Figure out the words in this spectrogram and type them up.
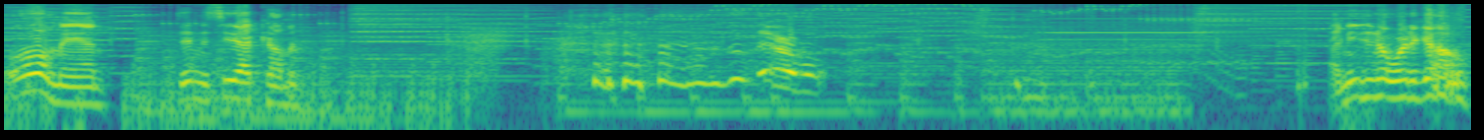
Oh, man. Didn't see that coming. Terrible. I need to know where to go.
